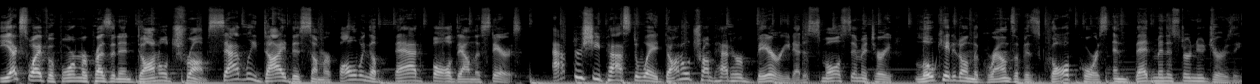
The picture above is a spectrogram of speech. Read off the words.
The ex wife of former President Donald Trump sadly died this summer following a bad fall down the stairs. After she passed away, Donald Trump had her buried at a small cemetery located on the grounds of his golf course in Bedminster, New Jersey.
